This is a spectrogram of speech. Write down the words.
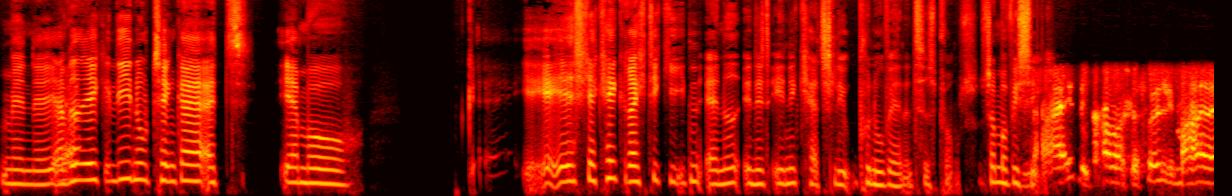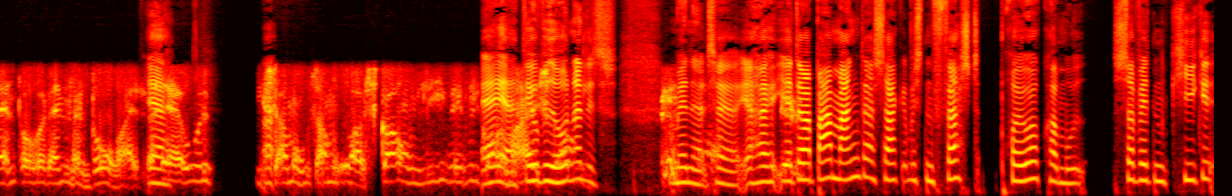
Men øh, jeg Ja. ved ikke, lige nu tænker jeg, at jeg må jeg, jeg, kan ikke rigtig give den andet end et indekatsliv på nuværende tidspunkt. Så må vi se. Nej, det kommer selvfølgelig meget an på, hvordan man bor. Altså Ja. ja. derude i Ja. sommerhusområdet og skoven lige ved. Vi Ja, ja, det er jo vidunderligt. Men altså, jeg har, ja, der var bare mange, der har sagt, at hvis den først prøver at komme ud, så vil den kigge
